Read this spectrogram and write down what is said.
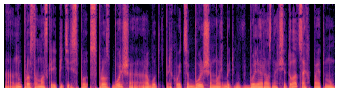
А, ну, просто в Москве и Питере спрос больше, работать приходится больше, может быть, в более разных ситуациях, поэтому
